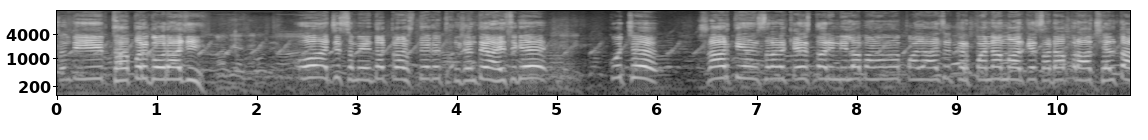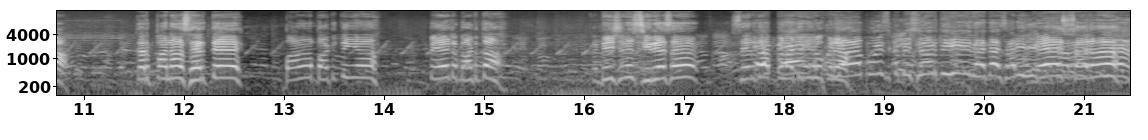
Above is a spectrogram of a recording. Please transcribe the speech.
ਸੰਦੀਪ ਥਾਪਰ ਗੋਰਾ ਜੀ। ਉਹ ਅੱਜ ਸਮੇਤ ਦਾ ਟਰਸਟ ਦੇ ਕੋਈ ਫੰਕਸ਼ਨ ਤੇ ਆਏ ਸੀਗੇ। ਕੁਝ ਸ਼ਰਾਰਤੀ ਅਨਸਰਾਂ ਨੇ ਕੇਸਤਾਰੀ ਨੀਲਾ ਬਾਣਾ ਨਾਲ ਪਾਇਆ ਇਸ ਕਿਰਪਾਨਾ ਮਾਰ ਕੇ ਸਾਡਾ ਭਰਾ ਛਿਲਤਾ। ਕਿਰਪਾਨਾ ਸਿਰ ਤੇ ਬਾਹਾਂ ਵੱਢਦੀਆਂ ਪੇਟ ਵੱਢਦਾ ਕੰਡੀਸ਼ਨ ਸੀਰੀਅਸ ਹੈ। ਸਿਰ ਦਾ ਬਲੱਡ ਨਹੀਂ ਰੁਕ ਰਿਹਾ। ਪੁਲਿਸ ਕਮਿਸ਼ਨਰ ਦੀ ਹਦਾਇਤ ਸਾਰੀ ਇਹ ਸਾਰਾ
